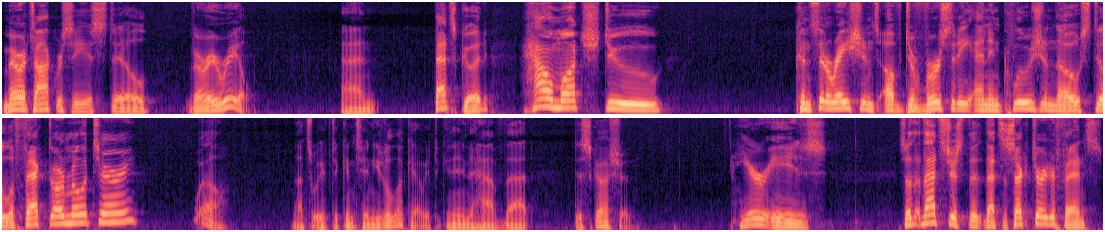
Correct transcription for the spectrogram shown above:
Meritocracy is still very real. And that's good. How much do considerations of diversity and inclusion, though, still affect our military? Well, that's what we have to continue to look at. We have to continue to have that discussion. Here is so that's just the, that's the Secretary of Defense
